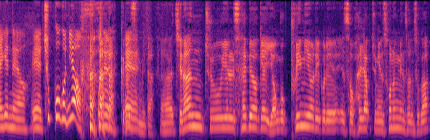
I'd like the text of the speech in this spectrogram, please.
알겠네요. 예, 축구군요. 오늘. 그렇습니다. 어, 지난 주일 새벽에 영국 프리미어리그에서 활약 중인 손흥민 선수가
